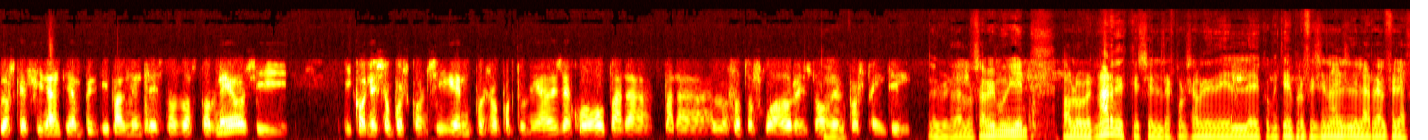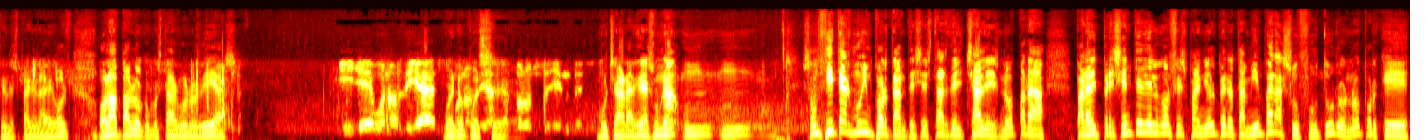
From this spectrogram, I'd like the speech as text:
los que financian principalmente estos dos torneos y, y con eso pues consiguen pues oportunidades de juego para, para los otros jugadores ¿no? del post Team. De verdad, lo sabe muy bien Pablo Bernárdez, que es el responsable del eh, Comité de Profesionales de la Real Federación Española de Golf. Hola Pablo, ¿cómo estás? Buenos días. Guille, buenos días. Bueno, buenos pues días a todos los oyentes. muchas gracias. Una, Son citas muy importantes estas del Chales, ¿no? Para, para el presente del golf español, pero también para su futuro, ¿no? Porque,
